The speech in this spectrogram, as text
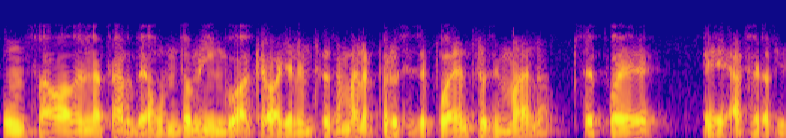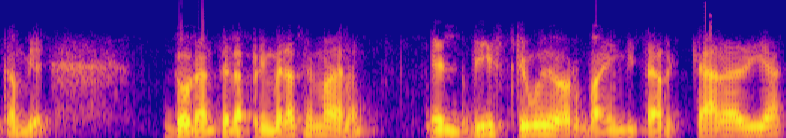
un sábado en la tarde a un domingo a que vayan entre semana, pero si se puede entre semana, se puede eh, hacer así también. Durante la primera semana, el distribuidor va a invitar cada día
